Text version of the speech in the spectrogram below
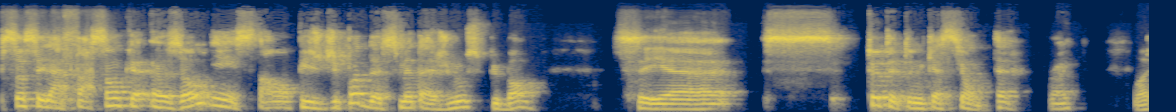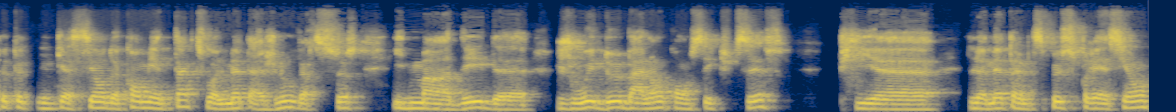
Puis ça, c'est la façon que eux autres instaurent. Puis je dis pas de se mettre à genoux, c'est plus bon. C'est euh, tout est une question de temps, right? Tout est une question de combien de temps que tu vas le mettre à genoux versus y demander de jouer deux ballons consécutifs, puis euh, le mettre un petit peu sous pression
